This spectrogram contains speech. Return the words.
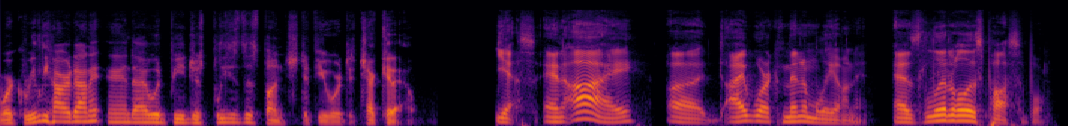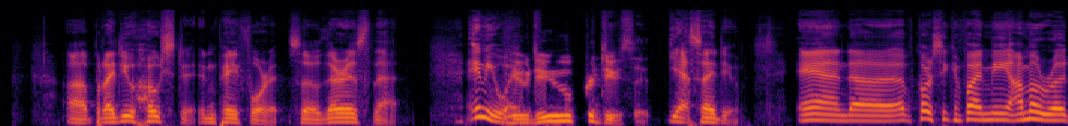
work really hard on it, and I would be just pleased as punched if you were to check it out. Yes, and I uh I work minimally on it, as little as possible. Uh, but I do host it and pay for it, so there is that. Anyway, You do produce it. yes, I do. And uh, of course, you can find me. I'm a ro-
